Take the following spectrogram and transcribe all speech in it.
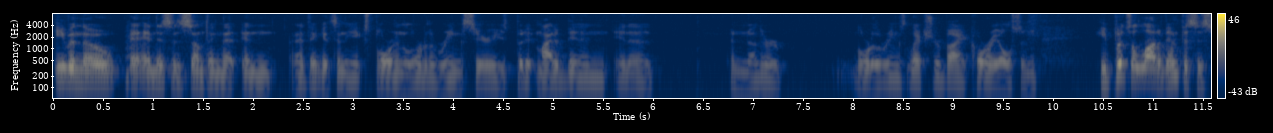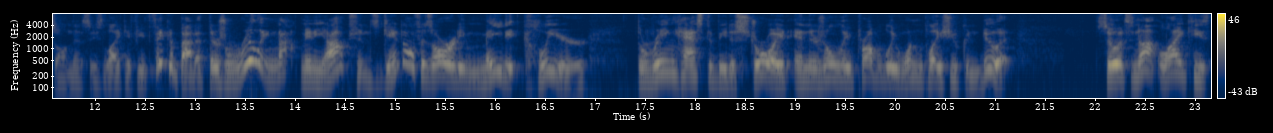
Even though, and this is something that in I think it's in the Exploring the Lord of the Rings series, but it might have been in a another Lord of the Rings lecture by Corey Olsen. He puts a lot of emphasis on this. He's like, if you think about it, there's really not many options. Gandalf has already made it clear the ring has to be destroyed, and there's only probably one place you can do it. So it's not like he's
